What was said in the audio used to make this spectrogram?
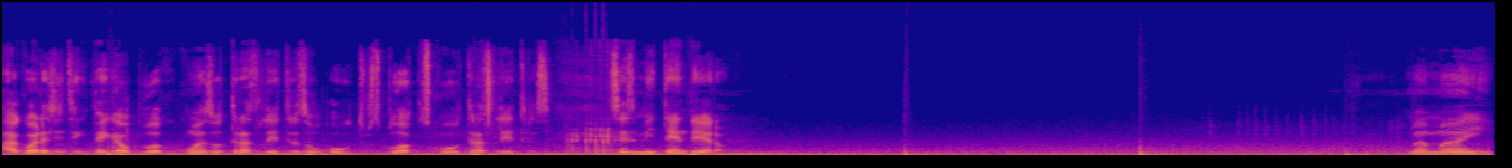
Agora a gente tem que pegar o bloco com as outras letras, ou outros blocos com outras letras. Vocês me entenderam? Mamãe,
